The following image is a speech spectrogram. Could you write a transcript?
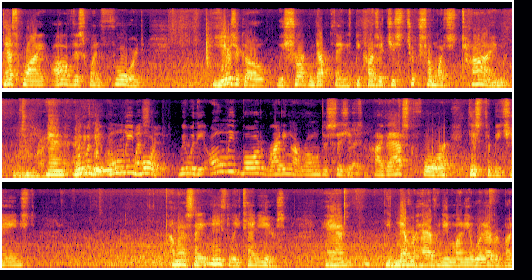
that's why all of this went forward. Years ago, we shortened up things because it just took so much time. And we were the only board, we were the only board writing our own decisions. I've asked for this to be changed, I'm gonna say easily 10 years. And we'd never have any money or whatever, but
